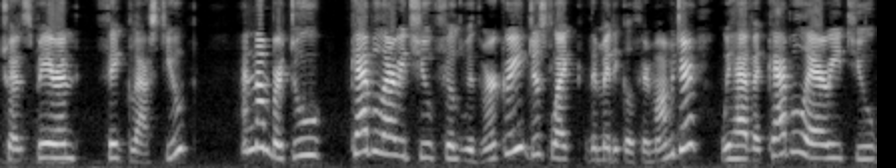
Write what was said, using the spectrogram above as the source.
transparent thick glass tube. And number two, capillary tube filled with mercury, just like the medical thermometer. We have a capillary tube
